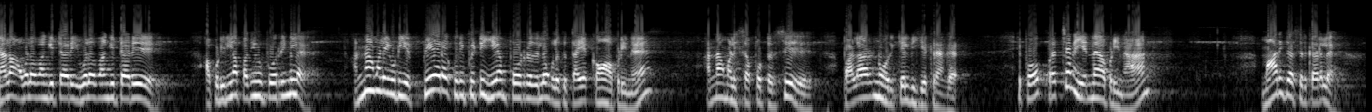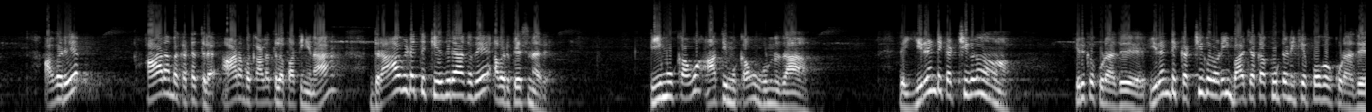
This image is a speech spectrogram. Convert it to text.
நிலம் அவ்வளோ வாங்கிட்டாரு இவ்வளோ வாங்கிட்டாரு அப்படின்லாம் பதிவு போடுறீங்களே? அண்ணாமலையுடைய பேரை குறிப்பிட்டு ஏன் போடுறதுல உங்களுக்கு தயக்கம் அப்படின்னு அண்ணாமலை சப்போர்ட்டர்ஸு பலாருன்னு ஒரு கேள்வி கேட்குறாங்க. இப்போது பிரச்சனை என்ன அப்படின்னா மாரிதாஸ் இருக்கார்ல அவர் ஆரம்ப கட்டத்தில் ஆரம்ப காலத்தில் பார்த்தீங்கன்னா திராவிடத்துக்கு எதிராகவே அவர் பேசினார். திமுகவும் அதிமுகவும் ஒன்று தான் இந்த இரண்டு கட்சிகளும் இருக்கக்கூடாது. இரண்டு கட்சிகளோடையும் பாஜக கூட்டணிக்கே போகக்கூடாது.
